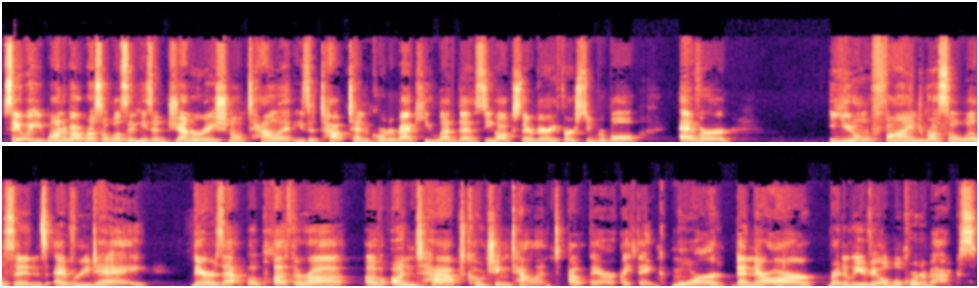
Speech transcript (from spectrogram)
say what you want about Russell Wilson. He's a generational talent. He's a top 10 quarterback. He led the Seahawks their very first Super Bowl ever. You don't find Russell Wilsons every day there's a plethora of untapped coaching talent out there, I think, more than there are readily available quarterbacks.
